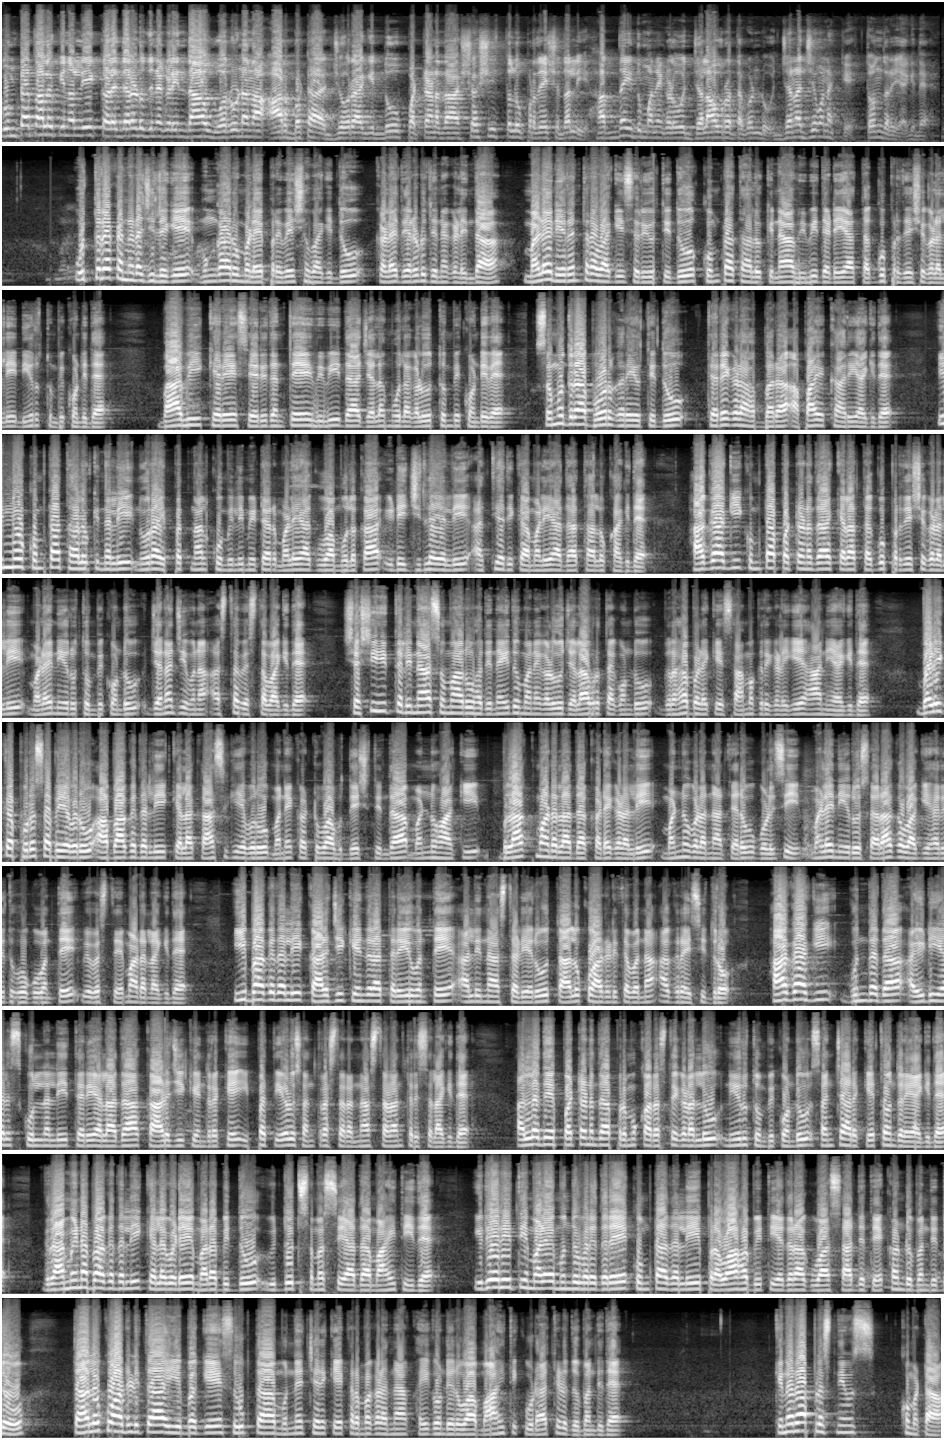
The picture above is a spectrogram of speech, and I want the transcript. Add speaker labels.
Speaker 1: ಕುಮಟಾ ತಾಲೂಕಿನಲ್ಲಿ ಕಳೆದೆರಡು ದಿನಗಳಿಂದ ವರುಣನ ಆರ್ಭಟ ಜೋರಾಗಿದ್ದು, ಪಟ್ಟಣದ ಶಶಿತ್ತಲು ಪ್ರದೇಶದಲ್ಲಿ ಹದಿನೈದು ಮನೆಗಳು ಜಲಾವೃತಗೊಂಡು ಜನಜೀವನಕ್ಕೆ ತೊಂದರೆಯಾಗಿದೆ.
Speaker 2: ಉತ್ತರ ಕನ್ನಡ ಜಿಲ್ಲೆಗೆ ಮುಂಗಾರು ಮಳೆ ಪ್ರವೇಶವಾಗಿದ್ದು ಕಳೆದೆರಡು ದಿನಗಳಿಂದ ಮಳೆ ನಿರಂತರವಾಗಿ ಸುರಿಯುತ್ತಿದ್ದು, ಕುಮಟಾ ತಾಲೂಕಿನ ವಿವಿಧೆಡೆಯ ತಗ್ಗು ಪ್ರದೇಶಗಳಲ್ಲಿ ನೀರು ತುಂಬಿಕೊಂಡಿದೆ. ಬಾವಿ, ಕೆರೆ ಸೇರಿದಂತೆ ವಿವಿಧ ಜಲಮೂಲಗಳು ತುಂಬಿಕೊಂಡಿವೆ. ಸಮುದ್ರ ಬೋರ್ಗರೆಯುತ್ತಿದ್ದು, ತೆರೆಗಳ ಅಬ್ಬರ ಅಪಾಯಕಾರಿಯಾಗಿದೆ. ಇನ್ನು ಕುಮಟಾ ತಾಲೂಕಿನಲ್ಲಿ ನೂರ ಇಪ್ಪತ್ನಾಲ್ಕು ಮಿಲಿಮೀಟರ್ ಮಳೆಯಾಗುವ ಮೂಲಕ ಇಡೀ ಜಿಲ್ಲೆಯಲ್ಲಿ ಅತ್ಯಧಿಕ ಮಳೆಯಾದ ತಾಲೂಕಾಗಿದೆ. ಹಾಗಾಗಿ ಕುಮಟಾ ಪಟ್ಟಣದ ಕೆಲ ತಗ್ಗು ಪ್ರದೇಶಗಳಲ್ಲಿ ಮಳೆ ನೀರು ತುಂಬಿಕೊಂಡು ಜನಜೀವನ ಅಸ್ತವ್ಯಸ್ತವಾಗಿದೆ. ಶಶಿ ಹಿತ್ತಲಿನ ಸುಮಾರು ಹದಿನೈದು ಮನೆಗಳು ಜಲಾವೃತಗೊಂಡು ಗೃಹ ಬಳಕೆ ಸಾಮಗ್ರಿಗಳಿಗೆ ಹಾನಿಯಾಗಿದೆ. ಬಳಿಕ ಪುರಸಭೆಯವರು ಆ ಭಾಗದಲ್ಲಿ ಕೆಲ ಖಾಸಗಿಯವರು ಮನೆ ಕಟ್ಟುವ ಉದ್ದೇಶದಿಂದ ಮಣ್ಣು ಹಾಕಿ ಬ್ಲಾಕ್ ಮಾಡಲಾದ ಕಡೆಗಳಲ್ಲಿ ಮಣ್ಣುಗಳನ್ನು ತೆರವುಗೊಳಿಸಿ ಮಳೆ ನೀರು ಸರಾಗವಾಗಿ ಹರಿದು ಹೋಗುವಂತೆ ವ್ಯವಸ್ಥೆ ಮಾಡಲಾಗಿದೆ. ಈ ಭಾಗದಲ್ಲಿ ಕಾಳಜಿ ಕೇಂದ್ರ ತೆರೆಯುವಂತೆ ಅಲ್ಲಿನ ಸ್ಥಳೀಯರು ತಾಲೂಕು ಆಡಳಿತವನ್ನು ಆಗ್ರಹಿಸಿದ್ರು. ಹಾಗಾಗಿ ಗುಂದದ ಐಡಿಯಲ್ ಸ್ಕೂಲ್ನಲ್ಲಿ ತೆರೆಯಲಾದ ಕಾಳಜಿ ಕೇಂದ್ರಕ್ಕೆ ಇಪ್ಪತ್ತೇಳು ಸಂತ್ರಸ್ತರನ್ನು ಸ್ಥಳಾಂತರಿಸಲಾಗಿದೆ. ಅಲ್ಲದೆ ಪಟ್ಟಣದ ಪ್ರಮುಖ ರಸ್ತೆಗಳಲ್ಲೂ ನೀರು ತುಂಬಿಕೊಂಡು ಸಂಚಾರಕ್ಕೆ ತೊಂದರೆಯಾಗಿದೆ. ಗ್ರಾಮೀಣ ಭಾಗದಲ್ಲಿ ಕೆಲವೆಡೆ ಮರ ಬಿದ್ದು ವಿದ್ಯುತ್ ಸಮಸ್ಯೆಯಾದ ಮಾಹಿತಿ ಇದೆ. ಇದೇ ರೀತಿ ಮಳೆ ಮುಂದುವರೆದರೆ ಕುಮಟಾದಲ್ಲಿ ಪ್ರವಾಹ ಭೀತಿ ಎದುರಾಗುವ ಸಾಧ್ಯತೆ ಕಂಡುಬಂದಿದ್ದು, ತಾಲೂಕು ಆಡಳಿತ ಈ ಬಗ್ಗೆ ಸೂಕ್ತ ಮುನ್ನೆಚ್ಚರಿಕೆ ಕ್ರಮಗಳನ್ನು ಕೈಗೊಂಡಿರುವ ಮಾಹಿತಿ ಕೂಡ ತಿಳಿದು ಬಂದಿದೆ ಕೆನರಾ ಪ್ಲಸ್ ನ್ಯೂಸ್, ಕುಮಟಾ.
